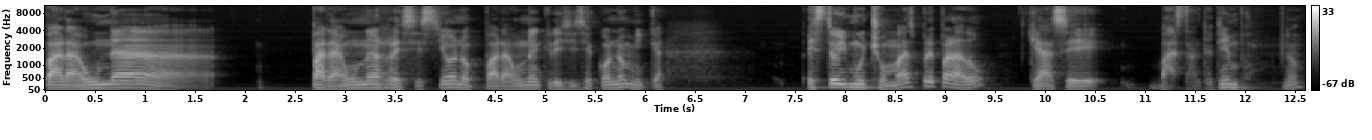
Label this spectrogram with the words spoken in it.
para una para una recesión o para una crisis económica. Estoy mucho más preparado que hace bastante tiempo, ¿no?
